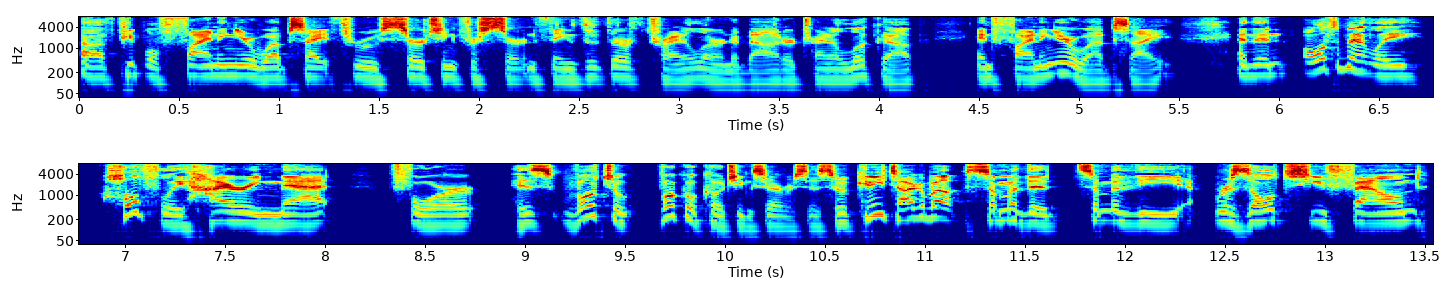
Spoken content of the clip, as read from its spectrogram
of people finding your website through searching for certain things that they're trying to learn about or trying to look up and finding your website. And then ultimately, hopefully hiring Matt for his vocal, vocal coaching services. So can you talk about some of the some of the results you found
